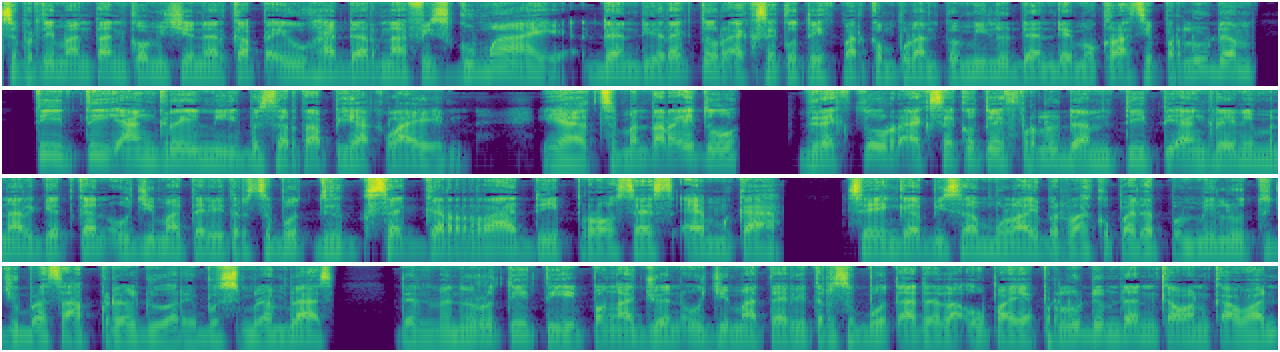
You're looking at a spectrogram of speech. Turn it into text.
seperti mantan Komisioner KPU Hadar Nafis Gumai dan Direktur Eksekutif Perkumpulan Pemilu dan Demokrasi Perludem Titi Anggreni beserta pihak lain. Ya, sementara itu, Direktur Eksekutif Perludem Titi Anggreni menargetkan uji materi tersebut segera diproses MK sehingga bisa mulai berlaku pada pemilu 17 April 2019. Dan menurut Titi, pengajuan uji materi tersebut adalah upaya Perludem dan kawan-kawan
